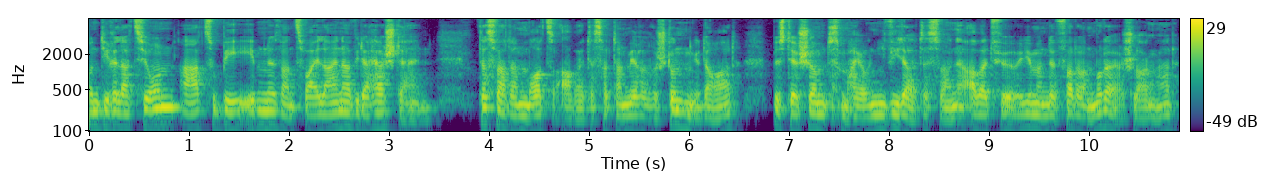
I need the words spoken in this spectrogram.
und die Relation A zu B-Ebene, waren zwei Liner, wiederherstellen. Das war dann Mordsarbeit. Das hat dann mehrere Stunden gedauert, bis der Schirm, das mache ich auch nie wieder. Das war eine Arbeit für jemanden, der Vater und Mutter erschlagen hat,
